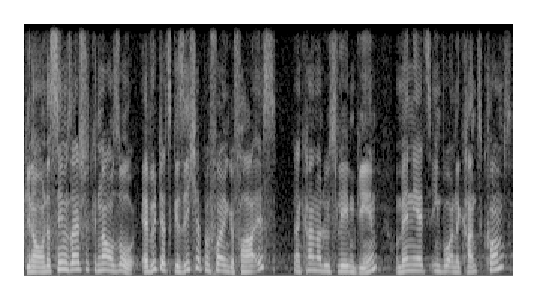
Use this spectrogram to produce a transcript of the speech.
Genau, und das Thema Seilschaft genau so. Er wird jetzt gesichert, bevor er in Gefahr ist, dann kann er durchs Leben gehen. Und wenn er jetzt irgendwo an eine Kante kommt,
